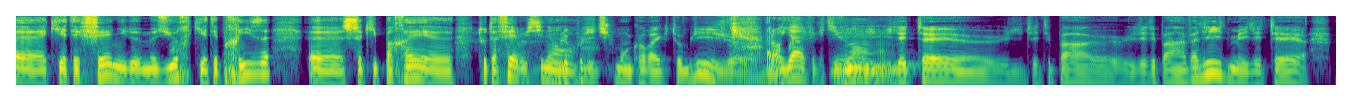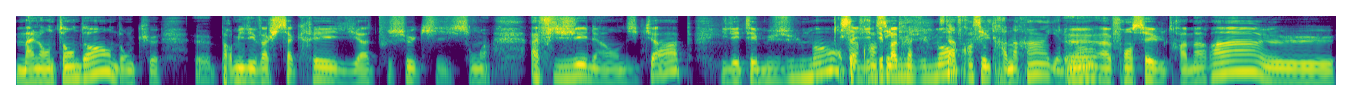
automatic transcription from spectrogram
euh, qui ait été fait, ni de mesures qui aient été prises, ce qui paraît tout à fait hallucinant. Le politiquement correct oblige. Alors il y a effectivement. Il, était, il n'était pas, il n'était pas invalide, mais il était malentendant. Donc parmi les vaches sacrées, il y a tous ceux qui sont affligés d'un handicap. Il était musulman. C'est un, un, Français ultramarin également. un Français ultramarin. Euh,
